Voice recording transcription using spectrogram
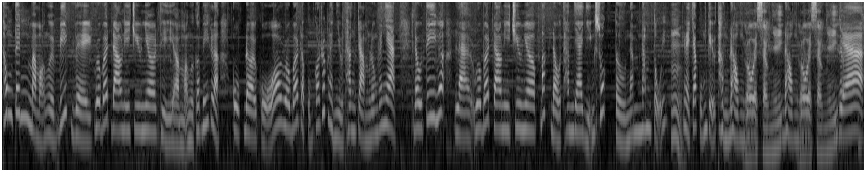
thông tin mà mọi người biết về Robert Downey Jr. thì uh, mọi người có biết là cuộc đời của Robert là cũng có rất là nhiều thăng trầm luôn đó nha. Đầu tiên á là Robert Downey Jr. bắt đầu tham gia diễn xuất từ năm 5 tuổi. Ừ. Cái này chắc cũng kiểu thần đồng Gọi rồi. sao nhí. Đồng Gọi rồi. sao nhí đó. Dạ,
